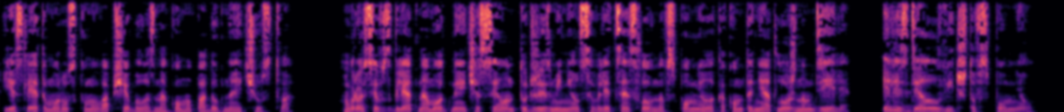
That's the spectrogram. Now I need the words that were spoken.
если этому русскому вообще было знакомо подобное чувство. Бросив взгляд на модные часы, он тут же изменился в лице, словно вспомнил о каком-то неотложном деле. Или сделал вид, что вспомнил.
